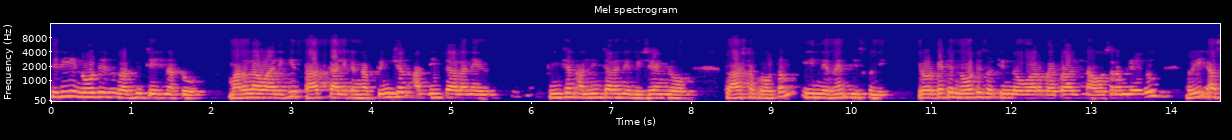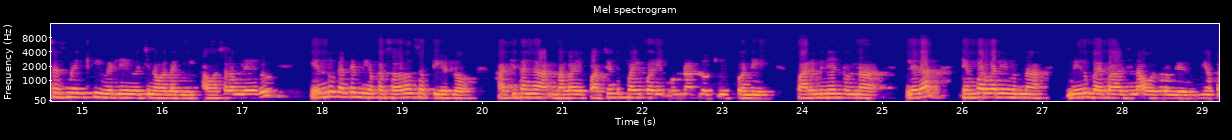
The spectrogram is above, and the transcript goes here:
తిరిగి నోటీసు రద్దు చేసినట్టు మరలా వారికి తాత్కాలికంగా పెన్షన్ అందించాలనే పెన్షన్ అందించాలనే విషయంలో రాష్ట్ర ప్రభుత్వం ఈ నిర్ణయం తీసుకుంది. ఎవరికైతే నోటీస్ వచ్చిందో వారు భయపడాల్సిన అవసరం లేదు. రీఅసెస్మెంట్కి వెళ్ళి వచ్చిన వాళ్ళకి అవసరం లేదు. ఎందుకంటే మీ యొక్క సవరణ సర్టిఫికేట్లో ఖచ్చితంగా నలభై పర్సెంట్ పైబడి ఉన్నట్లు చూసుకోండి. పర్మినెంట్ ఉన్న లేదా టెంపరవరీ ఉన్నా మీరు భయపడాల్సిన అవసరం లేదు. మీ యొక్క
